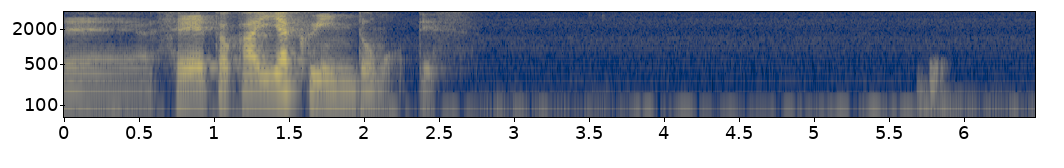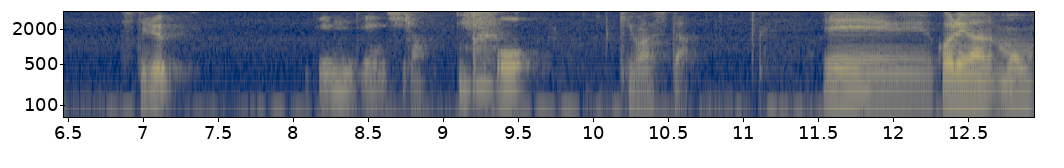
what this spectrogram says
えー、生徒会役員どもです。知ってる？全然知らん。お、来ました。えー、これがもう、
